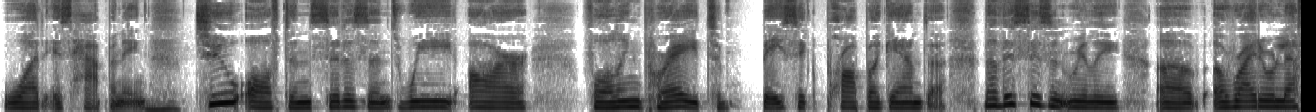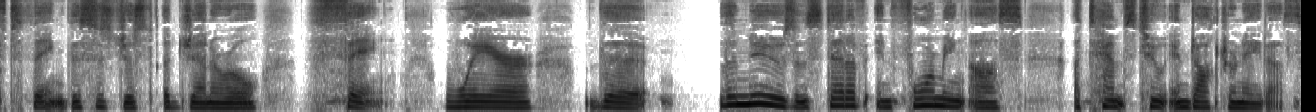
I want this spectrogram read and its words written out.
what is happening. Mm-hmm. Too often, citizens, we are falling prey to basic propaganda. Now, this isn't really a, right or left thing. This is just a general thing where the the news, instead of informing us, attempts to indoctrinate us.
